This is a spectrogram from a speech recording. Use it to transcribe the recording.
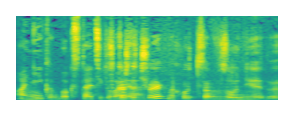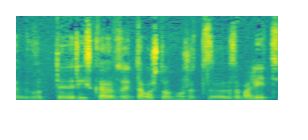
они, как бы, кстати говоря... Каждый человек находится в зоне э, вот, э, риска, в зоне того, что он может э, заболеть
